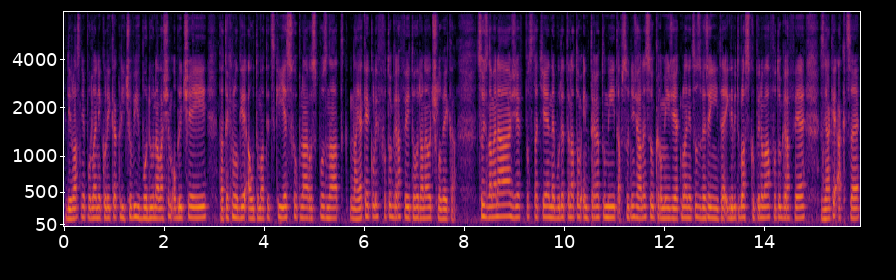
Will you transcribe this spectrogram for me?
kdy vlastně podle několika klíčových bodů na vašem obličeji ta technologie automaticky je schopná rozpoznat na jakékoliv fotografii toho daného člověka. Což znamená, že v podstatě nebudete na tom internetu mít absolutně žádné soukromí, že jakmile něco zveřejníte, i kdyby to byla skupinová fotografie z nějaké akce,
